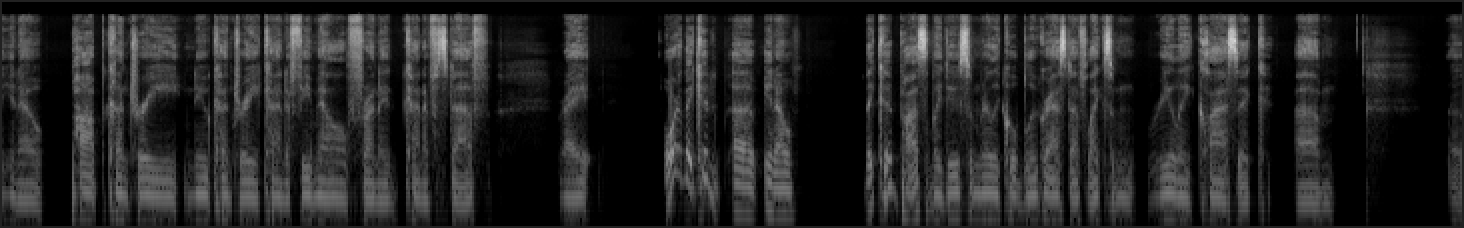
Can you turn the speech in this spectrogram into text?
you know pop country new country kind of female fronted kind of stuff right or they could uh you know they could possibly do some really cool bluegrass stuff like some really classic um uh,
